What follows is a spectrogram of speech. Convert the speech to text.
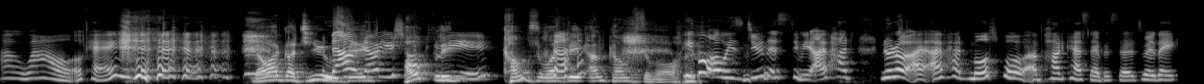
Oh wow! Okay. now I got you. Now, now you hopefully me. comfortable being uncomfortable. People always do this to me. I've had no, no. I, have had multiple uh, podcast episodes where they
